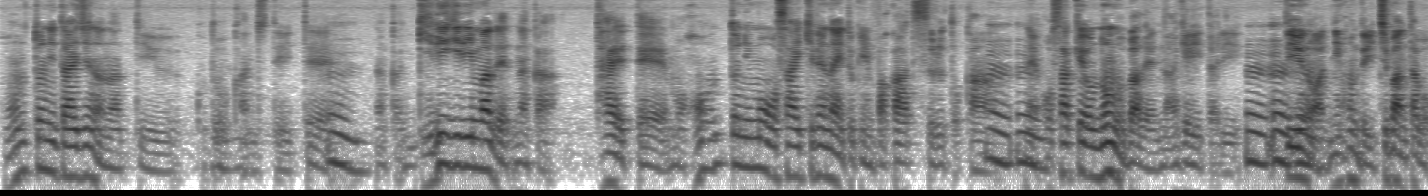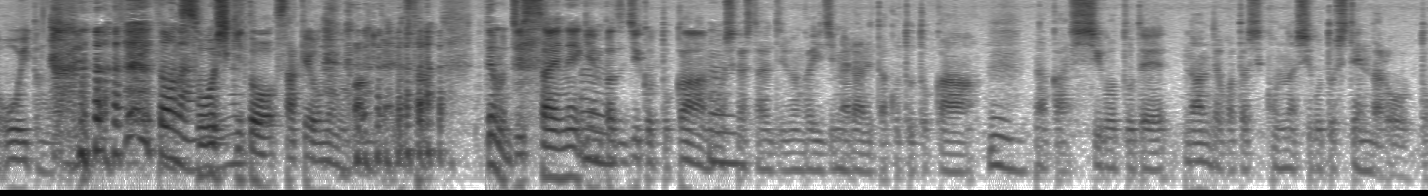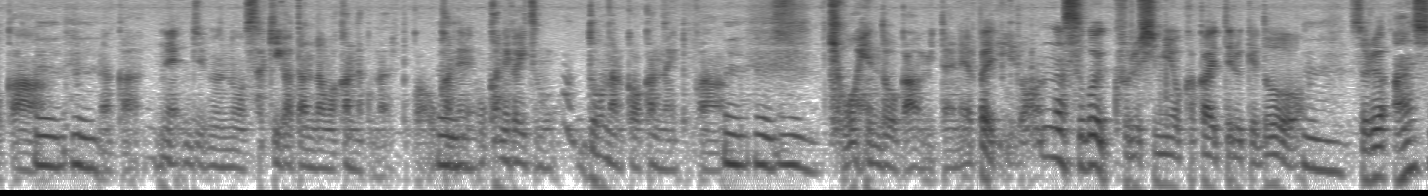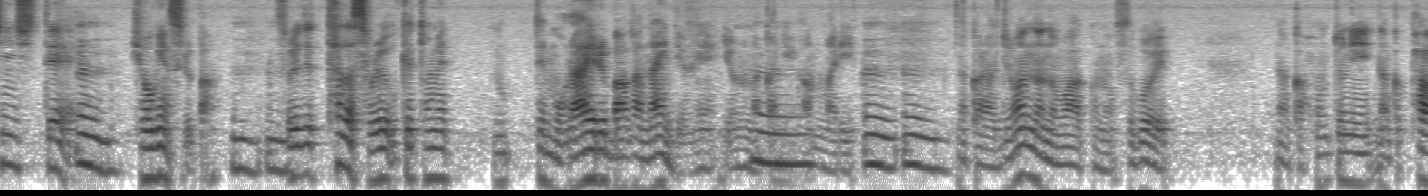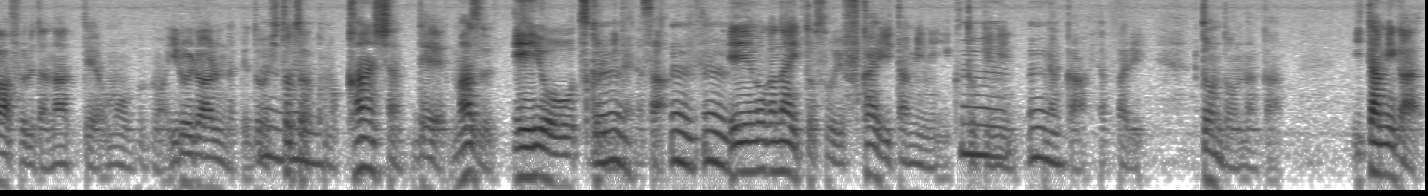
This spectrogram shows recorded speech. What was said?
本当に大事だなっていうことを感じていて、うん。なんかギリギリまでなんか耐えてもう本当にもう抑えきれない時に爆発するとか、うんうん。ね、お酒を飲む場で嘆いたりうんうんっていうのは日本で一番多分多いと思うね。そうなんだね。葬式と酒を飲む場みたいなさでも実際ねうん。原発事故とか、うん。もしかしたら自分がいじめられたこととか、うん。なんか仕事でなんで私こんな仕事してんだろうとか、うんうん。なんかね自分の先がだんだん分かんなくなるとかお金、うん。お金がいつもどうなるか分かんないとか、うんうん気候変動がみたいなやっぱりいろんなすごい苦しみを抱えてるけど、うん。それを安心してうん。表現する場、うんうん。それでただそれを受け止めてもらえる場がないんだよね世の中にうん。あんまり。うんうん。だからジョアンナのワークのすごいなんか本当になんかパワフルだなって思う部分はいろいろあるんだけど、うんうん。一つはこの感謝でまず栄養を作るみたいなさ、うんうん。栄養がないとそういう深い痛みに行く時にうんうん。なんかやっぱりどんどんなんか痛みが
